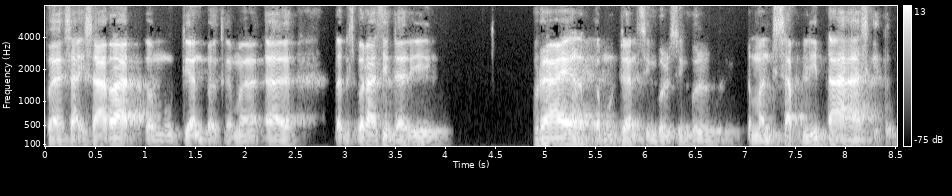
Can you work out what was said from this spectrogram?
bahasa isyarat kemudian bagaimana eh, terinspirasi dari braille kemudian simbol-simbol teman disabilitas gitu.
